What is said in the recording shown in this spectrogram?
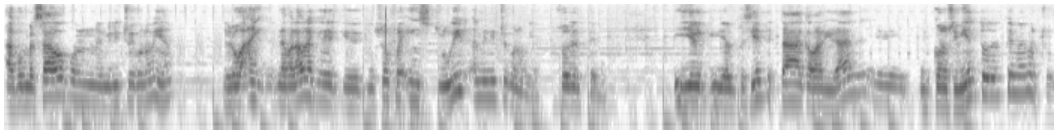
ha conversado con el ministro de Economía, la palabra que, usó fue instruir al ministro de Economía sobre el tema. Y el, presidente está a cabalidad eh, en conocimiento del tema nuestro.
